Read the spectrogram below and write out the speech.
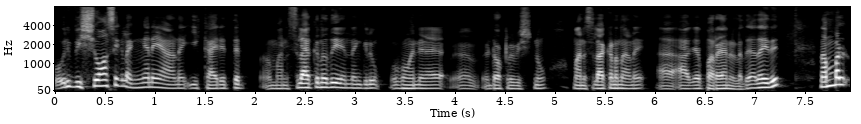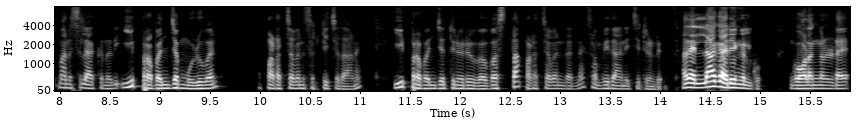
ഒരു വിശ്വാസികൾ എങ്ങനെയാണ് ഈ കാര്യത്തെ മനസ്സിലാക്കുന്നത് എന്നെങ്കിലും ഡോക്ടർ വിഷ്ണു മനസ്സിലാക്കണം എന്നാണ് ആകെ പറയാനുള്ളത്. അതായത് നമ്മൾ മനസ്സിലാക്കുന്നത് ഈ പ്രപഞ്ചം മുഴുവൻ പടച്ചവൻ സൃഷ്ടിച്ചതാണ്. ഈ പ്രപഞ്ചത്തിനൊരു വ്യവസ്ഥ പടച്ചവൻ തന്നെ സംവിധാനിച്ചിട്ടുണ്ട്. അതെല്ലാ കാര്യങ്ങൾക്കും. ഗോളങ്ങളുടെ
